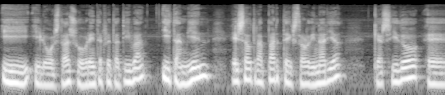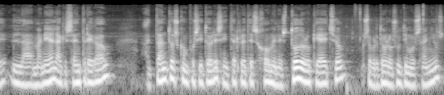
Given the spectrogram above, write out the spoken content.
Y, y luego está su obra interpretativa y también esa otra parte extraordinaria que ha sido eh, la manera en la que se ha entregado a tantos compositores e intérpretes jóvenes todo lo que ha hecho, sobre todo en los últimos años,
